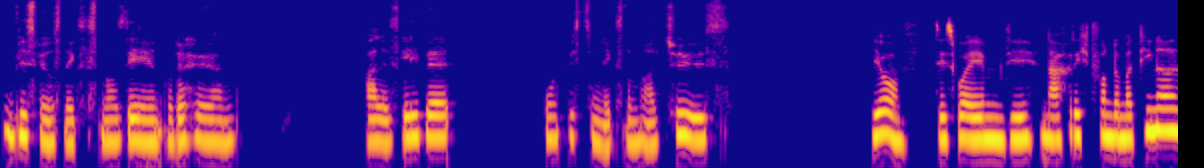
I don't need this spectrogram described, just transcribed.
bis wir uns nächstes Mal sehen oder hören. Alles Liebe und bis zum nächsten Mal. Tschüss. Ja, das war eben die Nachricht von der Martina,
